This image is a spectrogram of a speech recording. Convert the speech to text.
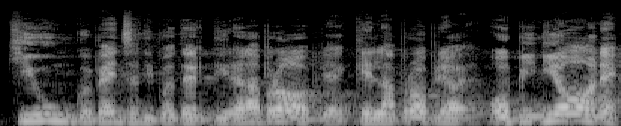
chiunque pensa di poter dire la propria e che la propria opinione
